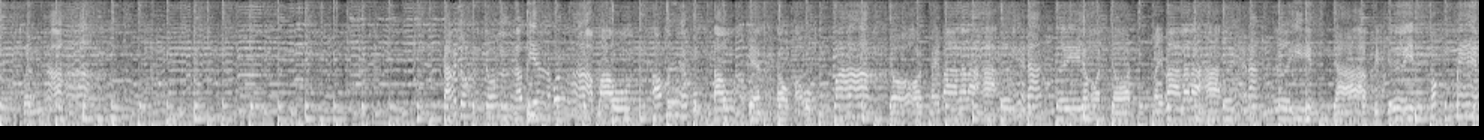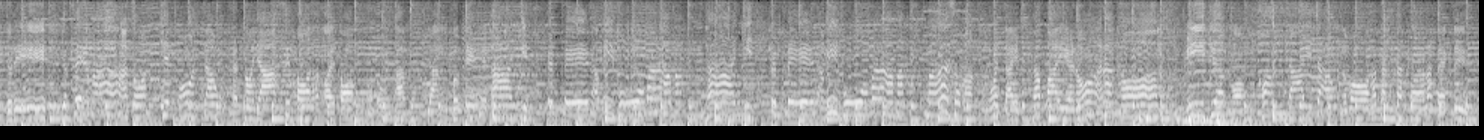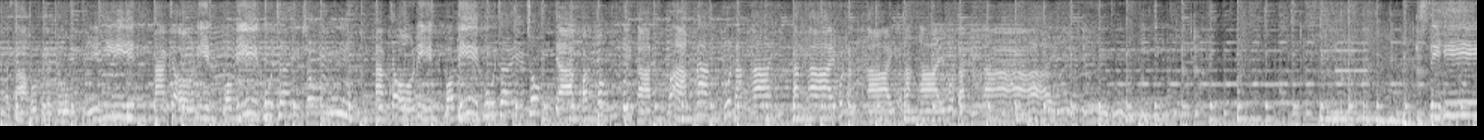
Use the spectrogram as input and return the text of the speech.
เพียนละบนมาเป่า เอามือคุมเตาเอาแขนเก่าเป่ามายอดไปบ้านละละหาเอ้ยนั่งเอ้ยยอดยอดไปบ้านละละหาเอ้ยนั่งเอ้ยอยากเป็นเคยของแม่เจะดีอยากเสมาสอนเคียงมอนเจ้าแต่นออยากสิต่อละต่อยต้องก็ตรงตังย่างเบิ่งเดทายเป็นเปอะมีผู้มามักทายเป็นเปอะมีผู้มามักมาสมัครหัวใจแล้วไปเนาะ จ้านี่บ่มีคู่ใจชมหากเจ้านี่บ่มีคู่ใจชมอยากบังคงติกาฝากนั่งผู้ทางอายทางอายผู้ทางอายทางอายผู้ทางอายเสี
